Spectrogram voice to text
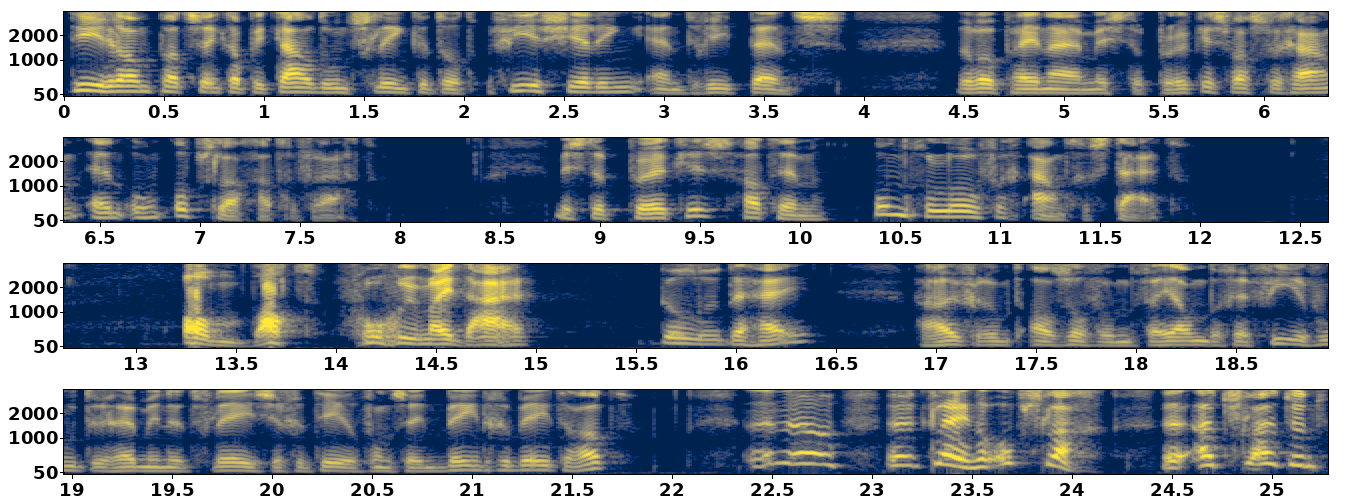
Die ramp had zijn kapitaal doen slinken tot vier shilling en drie pence, waarop hij naar Mr. Perkins was gegaan en om opslag had gevraagd. Mr. Perkins had hem ongelovig aangestaard. Om wat, vroeg u mij daar? bulderde hij, huiverend alsof een vijandige viervoeter hem in het vleesige deel van zijn been gebeten had. Een kleine opslag, eh, uitsluitend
